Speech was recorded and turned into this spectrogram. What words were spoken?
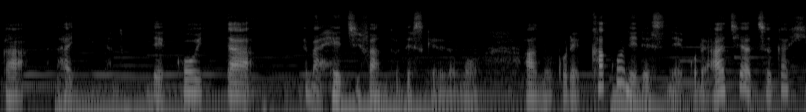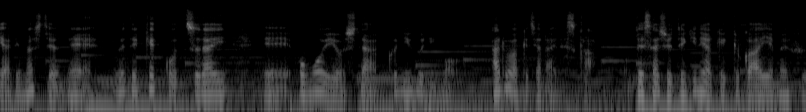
が入っていたと。で、こういった、まあ、ヘッジファンドですけれども、あの、これ過去にですね、これアジア通貨危機ありましたよね。これで結構辛い、えー、思いをした国々もあるわけじゃないですか。で、最終的には結局 IMF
